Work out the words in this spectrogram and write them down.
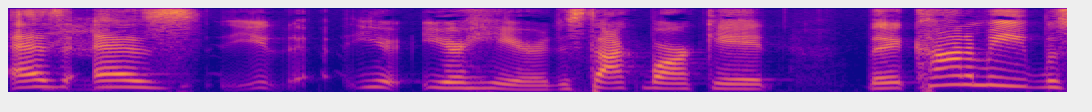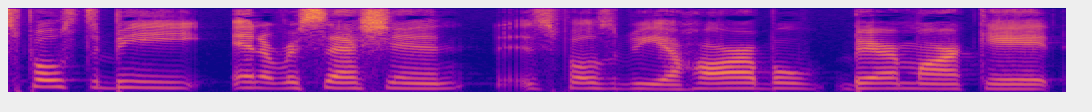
as, mm-hmm. as you, you're here, the stock market, the economy was supposed to be in a recession. It's supposed to be a horrible bear market.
